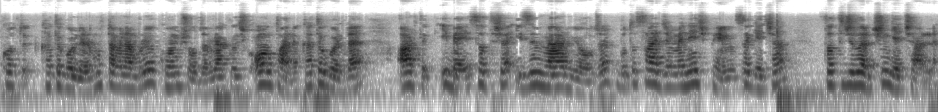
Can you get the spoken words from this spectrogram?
bu kat- kategorileri muhtemelen buraya koymuş olacağım. Yaklaşık 10 tane kategoride artık eBay satışa izin vermiyor olacak. Bu da sadece Managed Payments'a geçen satıcılar için geçerli.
